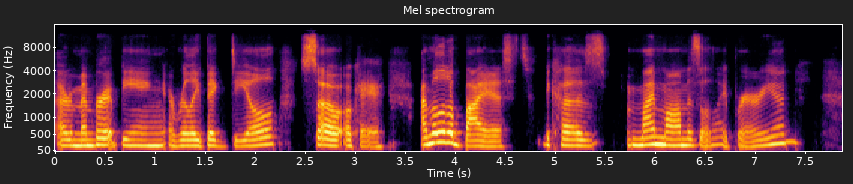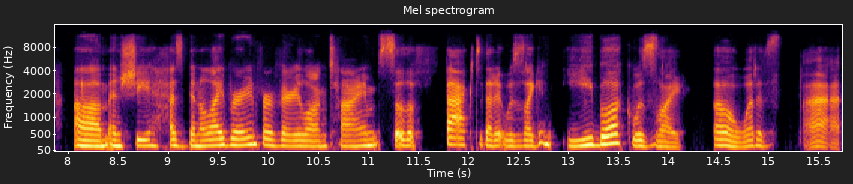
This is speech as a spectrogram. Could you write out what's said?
I remember it being a really big deal. So, okay, I'm a little biased because my mom is a librarian um, and she has been a librarian for a very long time. So the fact that it was like an ebook was like, oh, what is that?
